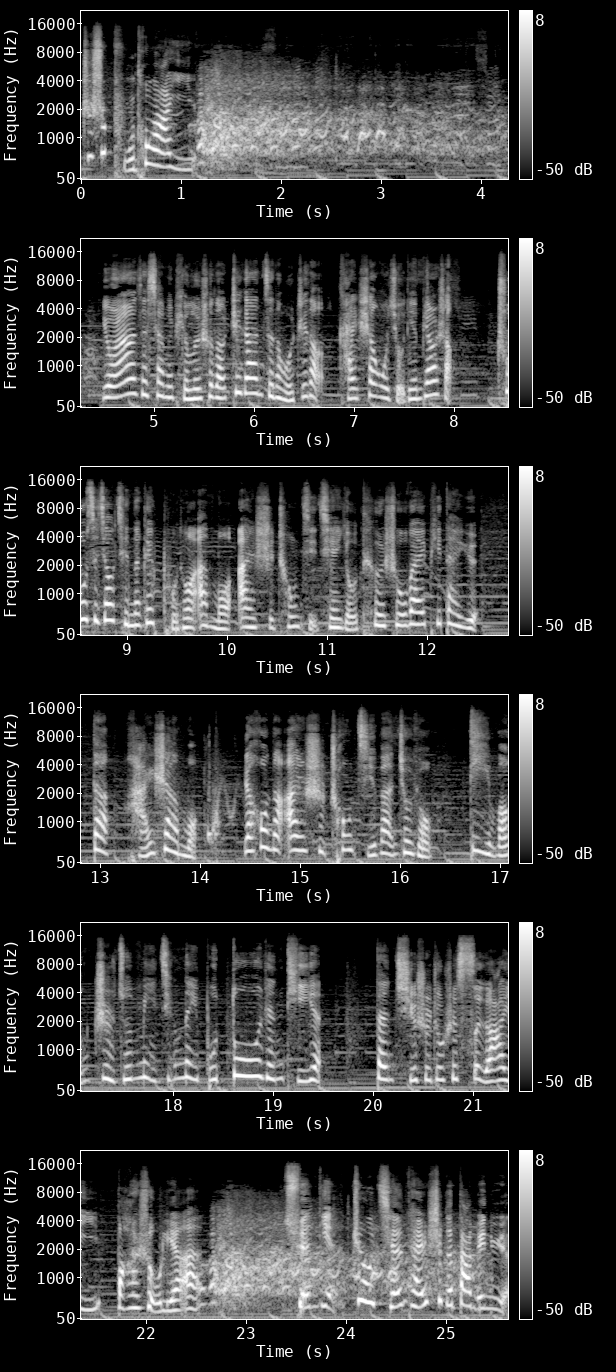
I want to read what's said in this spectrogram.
只是普通阿姨。有人啊在下面评论说到这个案子呢，我知道开商务酒店边上，初次交钱呢给普通按摩，按时充几千有特殊 VIP 待遇，但还是按摩。然后呢按时充几万就有帝王至尊秘境内部多人体验，但其实就是四个阿姨把手连按，全店只有前台是个大美女，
